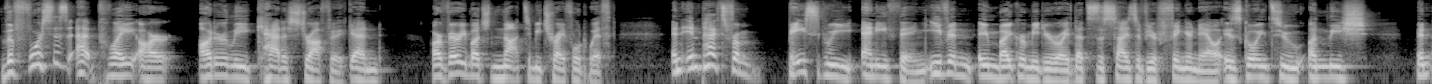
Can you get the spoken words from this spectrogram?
the forces at play are utterly catastrophic and are very much not to be trifled with. An impact from basically anything, even a micrometeoroid that's the size of your fingernail, is going to unleash an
